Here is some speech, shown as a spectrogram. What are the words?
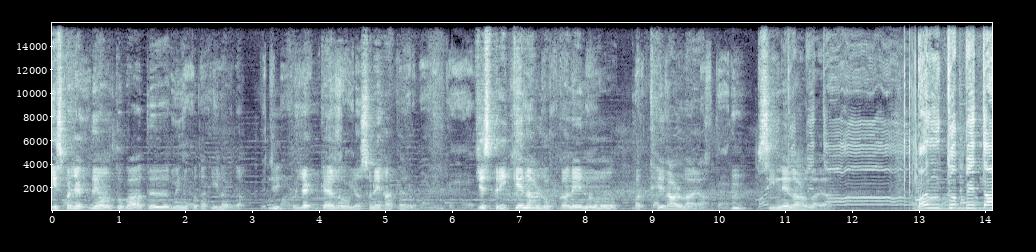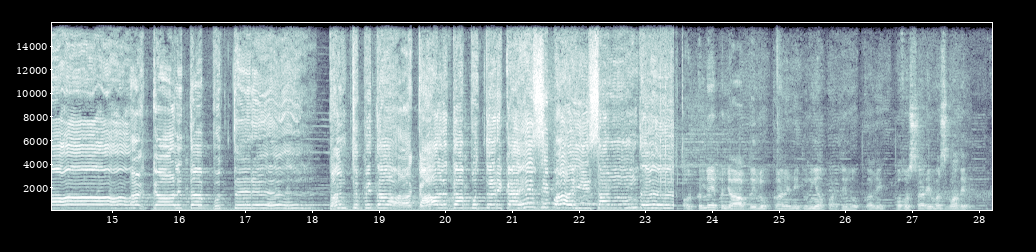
ਇਸ ਪ੍ਰੋਜੈਕਟ ਦੇ ਆਉਣ ਤੋਂ ਬਾਅਦ ਮੈਨੂੰ ਪਤਾ ਕੀ ਲੱਗਦਾ? ਜੀ ਪ੍ਰੋਜੈਕਟ ਕਹਿ ਲਓ ਜਾਂ ਸੁਨੇਹਾ ਕਹਿ ਲਓ ਜਿਸ ਤਰੀਕੇ ਨਾਲ ਲੋਕਾਂ ਨੇ ਇਹਨੂੰ ਮੱਥੇ ਨਾਲ ਲਾਇਆ ਸੀਨੇ ਨਾਲ ਲਾਇਆ। ਪੰਥ ਪਿਤਾ ਅਕਾਲ ਦਾ ਪੁੱਤਰ। ਪੰਥ ਪਿਤਾ ਅਕਾਲ ਦਾ ਪੁੱਤਰ ਕਹੇ ਸਿਪਾਹੀ ਸੰਤ। ਔਰ ਕੱਲੇ ਪੰਜਾਬ ਦੇ ਲੋਕਾਂ ਨੇ ਨਹੀਂ ਦੁਨੀਆ ਭਰ ਦੇ ਲੋਕਾਂ ਨੇ ਬਹੁਤ ਸਾਰੇ ਮਜ਼ਹਬਾਂ ਦੇ ਲੋਕ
